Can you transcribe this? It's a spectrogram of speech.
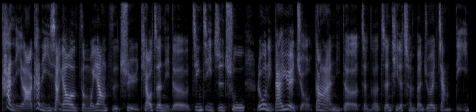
看你啦，看你想要怎么样子去调整你的经济支出。如果你待越久，当然你的整个整体的成本就会降低。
